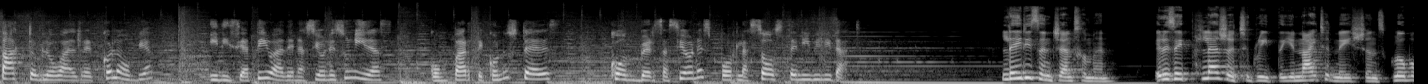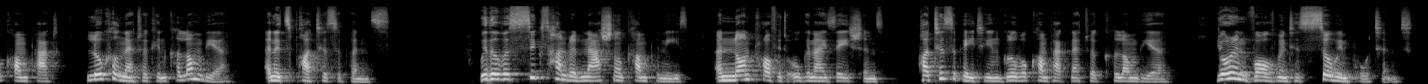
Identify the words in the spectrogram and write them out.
Pacto Global Red Colombia, iniciativa de Naciones Unidas, comparte con ustedes conversaciones por la sostenibilidad. Ladies and gentlemen, it is a pleasure to greet the United Nations Global Compact local network in Colombia and its participants. With over 600 national companies and nonprofit organizations participating in Global Compact Network Colombia, your involvement is so important.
